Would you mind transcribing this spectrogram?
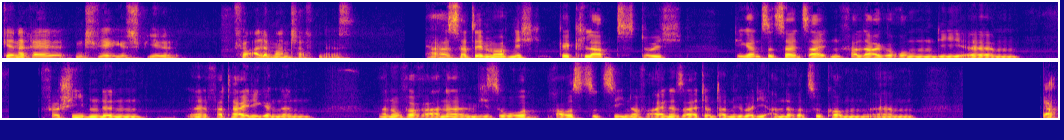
generell ein schwieriges Spiel für alle Mannschaften ist. Ja, es hat eben auch nicht geklappt durch die ganze Zeit Seitenverlagerungen, die ähm, verschiebenden, äh, verteidigenden Hannoveraner irgendwie so rauszuziehen auf eine Seite und dann über die andere zu kommen. Ähm, ja,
